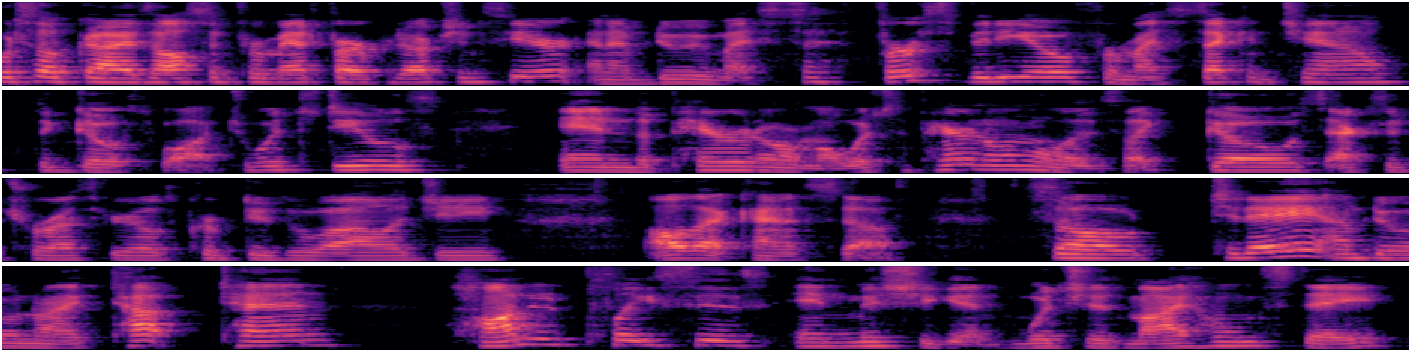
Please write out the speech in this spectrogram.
What's up guys, Austin from Madfire Productions here, and I'm doing my first video for my second channel, The Ghost Watch, which deals in the paranormal, which the paranormal is like ghosts, extraterrestrials, cryptozoology, all that kind of stuff. So today I'm doing my top 10 haunted places in Michigan, which is my home state.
